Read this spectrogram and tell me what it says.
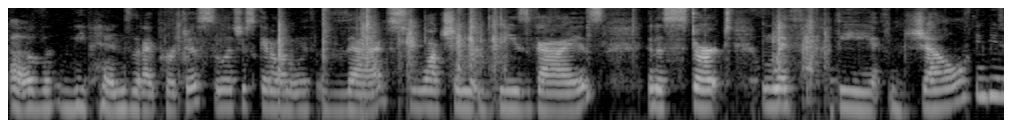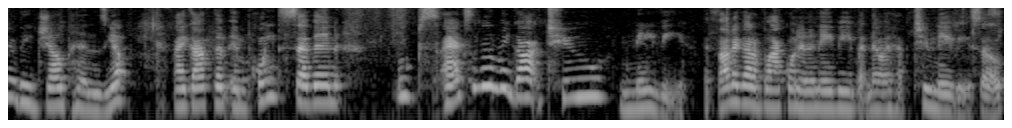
of the pens that I purchased. So let's just get on with that. Swatching these guys. Gonna start with the gel. I think these are the gel pens. Yep. I got them in 0.7 Oops, I accidentally got two navy. I thought I got a black one and a navy, but now I have two navy, so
